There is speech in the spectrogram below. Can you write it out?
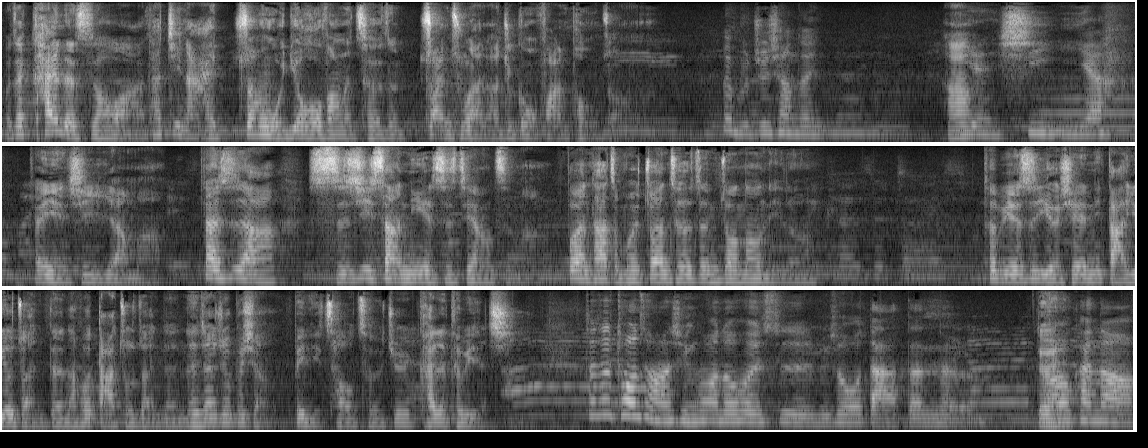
我在开的时候啊，他竟然还钻我右后方的车子，钻出来，然后就跟我发生碰撞了。那不就像在演戏一样？在演戏一样吗？但是啊，实际上你也是这样子嘛，不然他怎么会钻车阵撞到你呢？特别是有些人你打右转灯，然后打左转灯，人家就不想被你超车，就会开的特别急。但是通常的情况都会是，比如说我打灯了，然后看到，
